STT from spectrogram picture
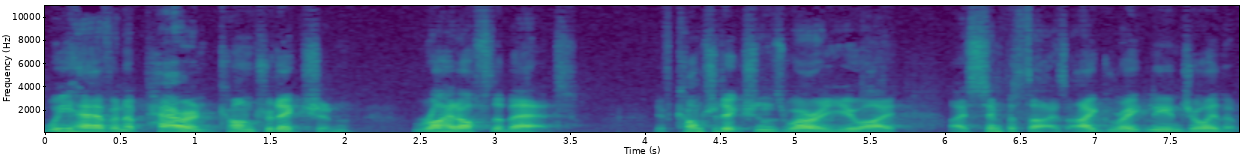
We have an apparent contradiction right off the bat. If contradictions worry you, I, I sympathize. I greatly enjoy them.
